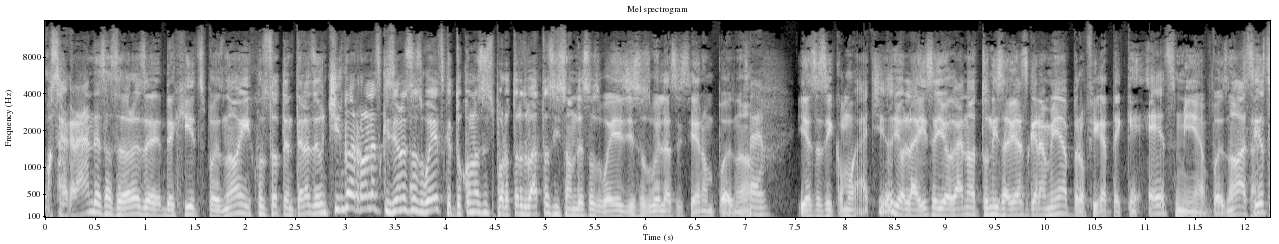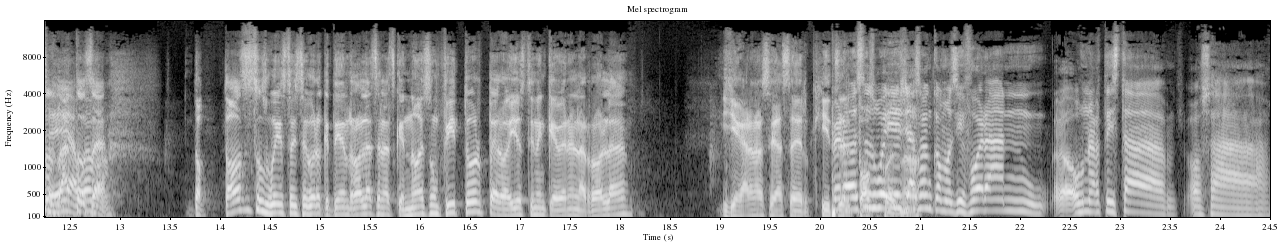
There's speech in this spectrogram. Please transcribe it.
O sea, grandes hacedores de, de hits, pues, ¿no? Y justo te enteras de un chingo de rolas que hicieron esos güeyes que tú conoces por otros vatos y son de esos güeyes y esos güeyes las hicieron, pues, ¿no? Sí. Y es así como, ah, chido, yo la hice, yo gano. Tú ni sabías que era mía, pero fíjate que es mía, pues, ¿no? Así estos Sí, vatos, o sea, todos estos güeyes estoy seguro que tienen rolas en las que no es un feature, pero ellos tienen que ver en la rola y llegaron así a hacer hits Pero del esos pop, güeyes pues, ya son como si fueran un artista, o sea,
